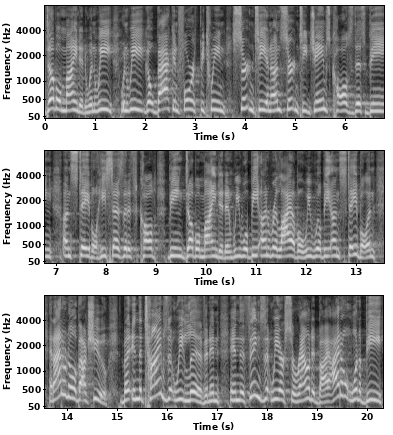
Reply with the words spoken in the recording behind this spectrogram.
double-minded, when we when we go back and forth between certainty and uncertainty, James calls this being unstable. He says that it's called being double-minded and we will be unreliable, we will be unstable. And and I don't know about you, but in the times that we live and in in the things that we are surrounded by, I don't want to be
